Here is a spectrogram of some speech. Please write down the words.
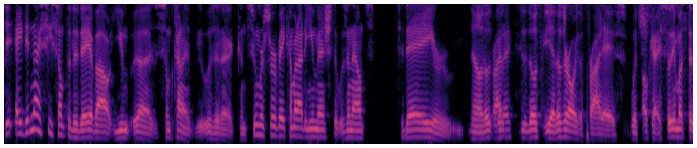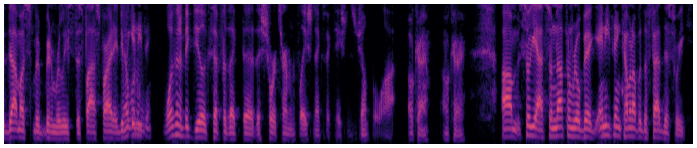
hey, didn't I see something today about you? Uh, some kind of was it a consumer survey coming out of UMich that was announced today or no those, Friday? Those, those, yeah those are always the Fridays. Which okay, so they must have that must have been released this last Friday. Did we get anything? Wasn't a big deal except for like the the short term inflation expectations jumped a lot. Okay, okay. Um, so yeah, so nothing real big. Anything coming up with the Fed this week?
